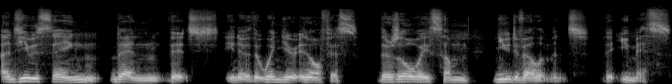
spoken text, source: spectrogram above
and he was saying then that you know that when you're in office, there's always some new development that you miss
